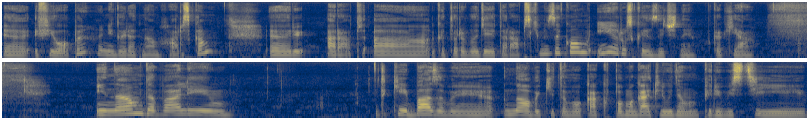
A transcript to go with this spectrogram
э, эфиопы, они говорят на амхарском, э, араб, э, которые владеют арабским языком, и русскоязычные, как я. И нам давали такие базовые навыки того, как помогать людям перевести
